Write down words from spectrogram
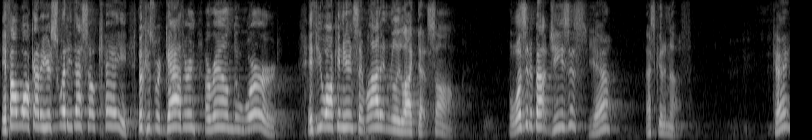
If I walk out of here sweaty, that's okay because we're gathering around the Word. If you walk in here and say, Well, I didn't really like that song. Well, was it about Jesus? Yeah, that's good enough. Okay?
